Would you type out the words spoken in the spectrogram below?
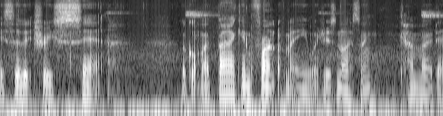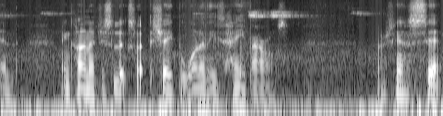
is to literally sit. I've got my bag in front of me, which is nice and camoed in, and kind of just looks like the shape of one of these hay barrels. I'm just going to sit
